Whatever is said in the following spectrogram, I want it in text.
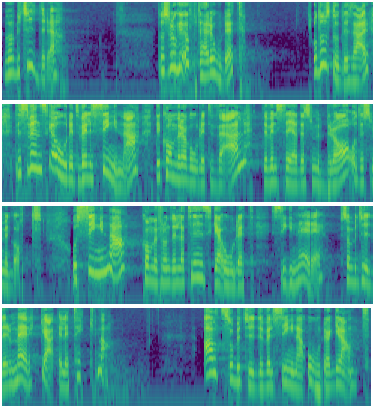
Vad betyder det? Då slog jag upp det här ordet och då stod det så här, det svenska ordet välsigna, det kommer av ordet väl, det vill säga det som är bra och det som är gott. Och signa kommer från det latinska ordet signere, som betyder märka eller teckna. Alltså betyder välsigna ordagrant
